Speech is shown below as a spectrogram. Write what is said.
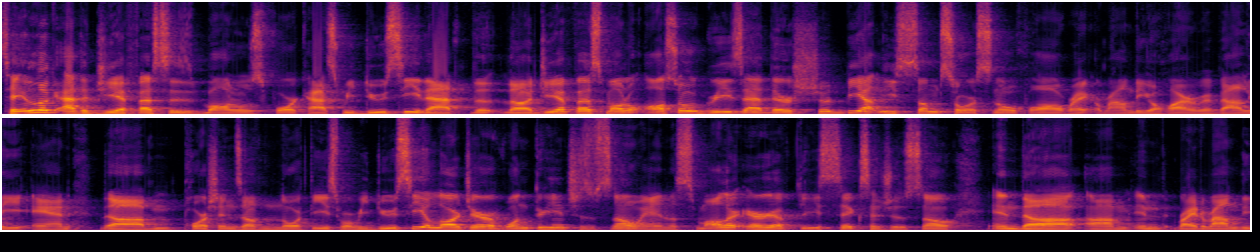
Take a look at the GFS's model's forecast. We do see that the, the GFS model also agrees that there should be at least some sort of snowfall right around the Ohio River Valley and the um, portions of the Northeast where we do see a large area of 1 3 inches of snow and a smaller area of 3 6 inches of snow in the um, in right around the,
